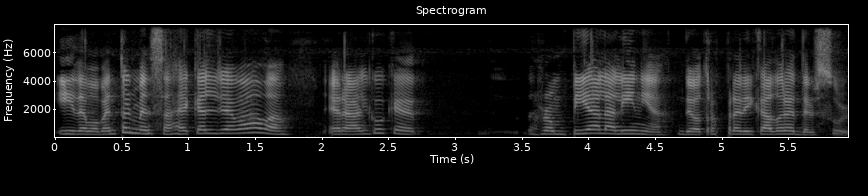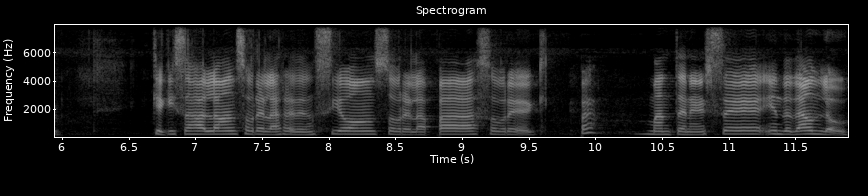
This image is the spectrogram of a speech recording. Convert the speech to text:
Y de momento el mensaje que él llevaba era algo que rompía la línea de otros predicadores del sur que quizás hablaban sobre la redención, sobre la paz, sobre pues, mantenerse in the down low.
